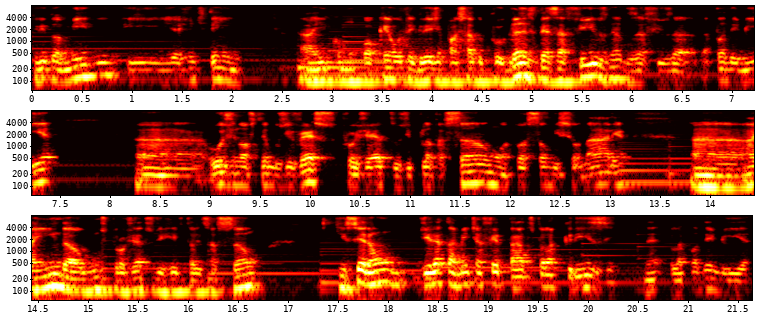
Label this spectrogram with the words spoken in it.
querido amigo, e a gente tem aí, como qualquer outra igreja, passado por grandes desafios, né, desafios da, da pandemia. Uh, hoje nós temos diversos projetos de plantação, atuação missionária, uh, ainda alguns projetos de revitalização, que serão diretamente afetados pela crise, né, pela pandemia,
